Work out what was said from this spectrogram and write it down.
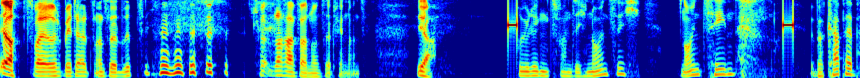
ja, zwei Jahre später als 1970. Sag einfach 1994. Ja. Frühling 2090, 19. Über Cuphead,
